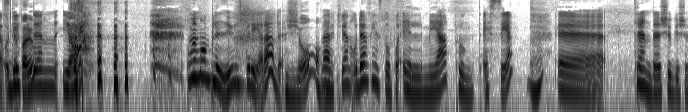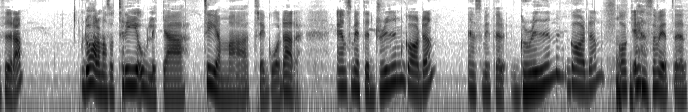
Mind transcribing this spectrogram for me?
Eh, och det, Steppar upp. den, ja. Men man blir ju inspirerad. Ja. Verkligen. Och den finns då på elmia.se. Mm. Eh, trender 2024. Och då har de alltså tre olika tematrädgårdar. En som heter Dream Garden, en som heter Green Garden och en som heter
